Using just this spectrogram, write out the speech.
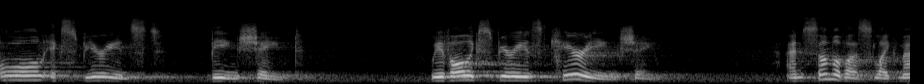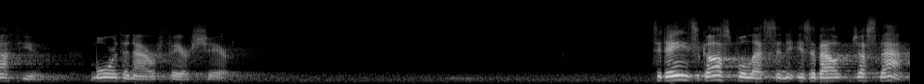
all experienced being shamed. We have all experienced carrying shame. And some of us, like Matthew, more than our fair share. Today's gospel lesson is about just that.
